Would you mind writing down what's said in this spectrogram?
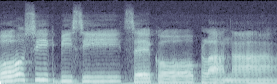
pozik bizitzeko plana.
